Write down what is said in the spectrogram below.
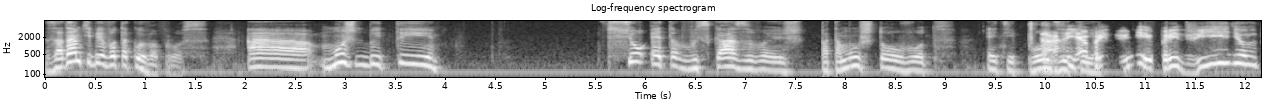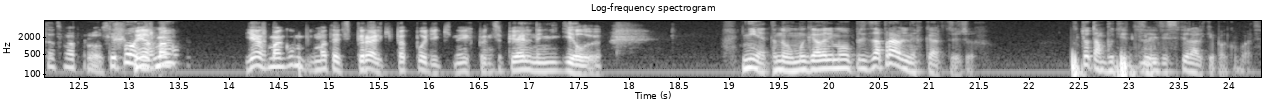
Задам тебе вот такой вопрос. А может быть ты все это высказываешь, потому что вот эти подики. Да, я предвидел, предвидел этот вопрос. Ты понял, я же могу, я же могу мотать спиральки под подики, но их принципиально не делаю. Нет, ну мы говорим о предзаправленных картриджах. Кто там будет эти спиральки покупать?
